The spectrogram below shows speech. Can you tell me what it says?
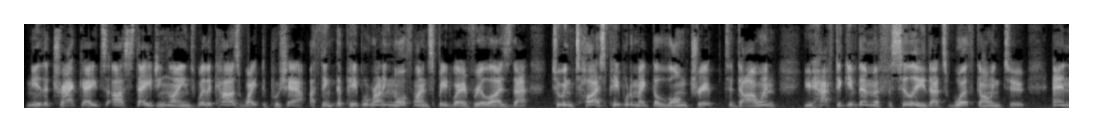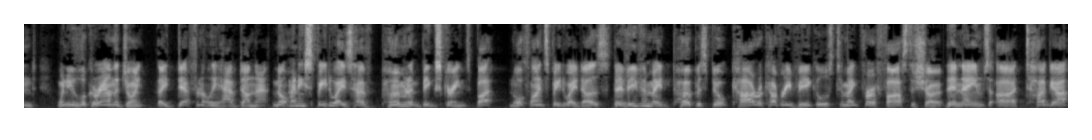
Near the track gates are staging lanes where the cars wait to push out. I think the people running Northline Speedway have realized that to entice people to make the long trip to Darwin, you have to give them a facility that's worth going to. And when you look around the joint, they definitely have done that. Not many speedways have permanent big screens, but Northline Speedway does. They've even made purpose-built car recovery vehicles to make for a faster show. Their names are Tugger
